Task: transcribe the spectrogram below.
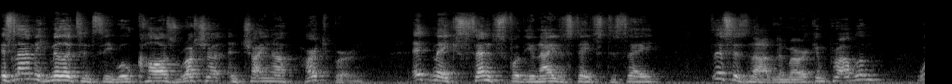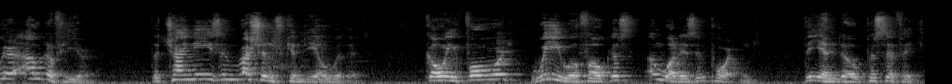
Islamic militancy will cause Russia and China heartburn. It makes sense for the United States to say, this is not an American problem. We're out of here. The Chinese and Russians can deal with it. Going forward, we will focus on what is important the Indo Pacific,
